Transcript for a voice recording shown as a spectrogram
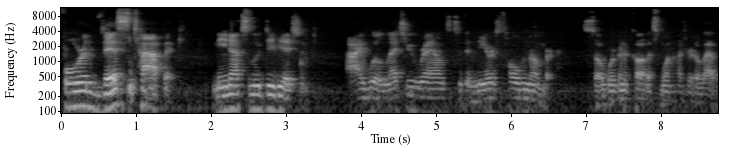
for this topic, mean absolute deviation. I will let you round to the nearest whole number. So we're going to call this 111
